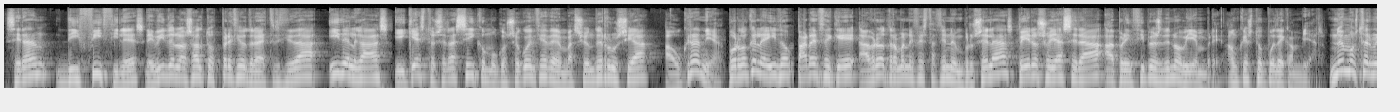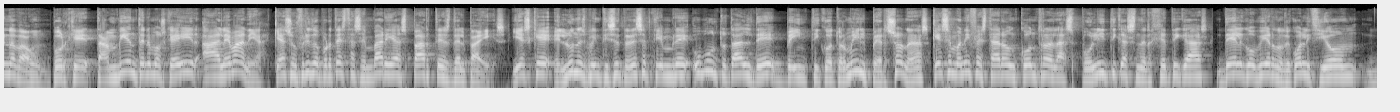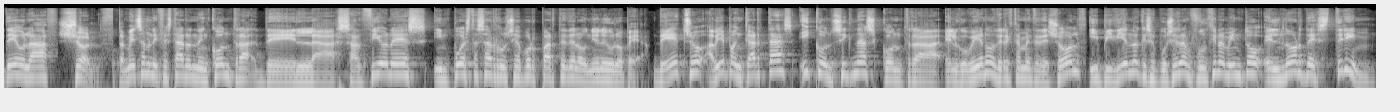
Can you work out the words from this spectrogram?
serán difíciles debido a los altos precios de la electricidad y del gas y que esto será así como consecuencia de la invasión de Rusia a Ucrania. Por lo que he leído, parece que habrá otra manifestación en Bruselas, pero eso ya será a principios de noviembre, aunque esto puede cambiar. No hemos terminado aún, porque también tenemos que ir a Alemania, que ha sufrido protestas en varias partes del país. Y es que el lunes 27 de septiembre hubo un total de 24.000 personas que se manifestaron contra las políticas energéticas del gobierno de coalición de Olaf Scholz. También se manifestaron en contra de las sanciones impuestas a Rusia por parte de la Unión Europea. De hecho, había pancartas y consignas contra el gobierno directamente de Scholz y pidiendo que se pusiera en funcionamiento el Nord Stream.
